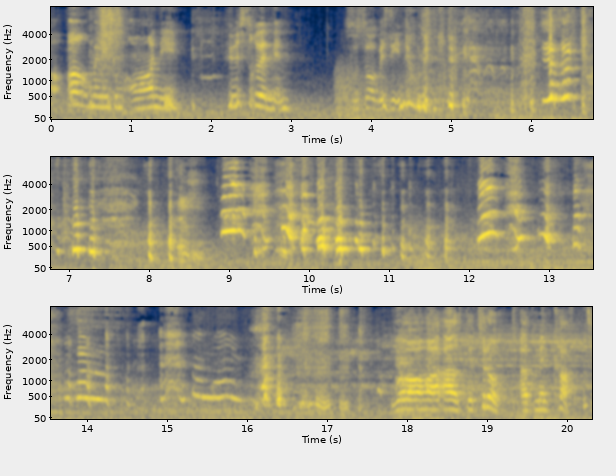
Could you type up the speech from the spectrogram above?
Og armen min kom Ani, hustruen min, som sov ved siden av meg. Hjelp! Jeg har alltid trott at min katt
